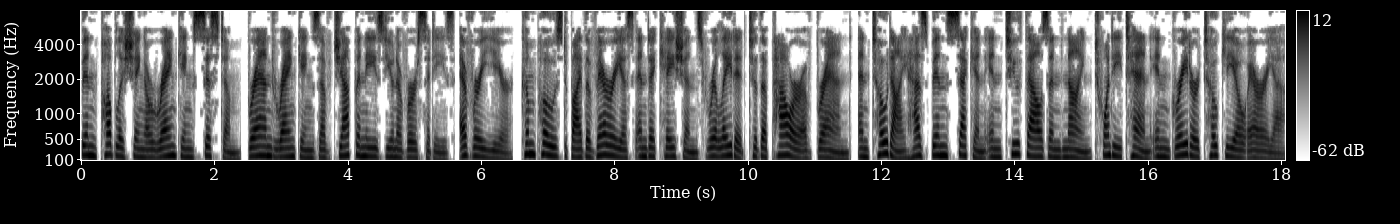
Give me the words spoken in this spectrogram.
been publishing a ranking system brand rankings of Japanese universities every year, composed by the various indications related to the power of brand, and Todai has been second second in 2009–2010 in Greater Tokyo area.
